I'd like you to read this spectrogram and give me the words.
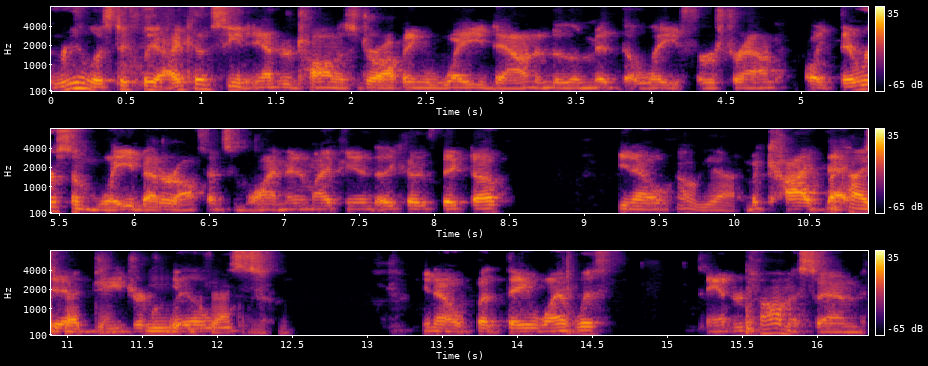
realistically, I could have seen Andrew Thomas dropping way down into the mid to late first round. Like there were some way better offensive linemen, in my opinion, that they could have picked up you know, oh yeah, Mekhi Becton, Jedrick Wills, exactly. you know, but they went with Andrew Thomas, and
